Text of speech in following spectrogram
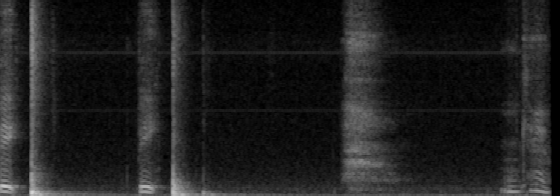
B. B. Okay.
